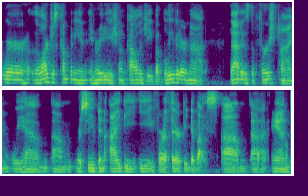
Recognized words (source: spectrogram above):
we're, the largest company in, in radiation oncology, but believe it or not, that is the first time we have um, received an IDE for a therapy device, um, uh, and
